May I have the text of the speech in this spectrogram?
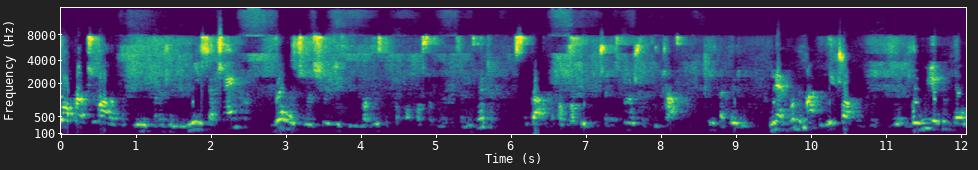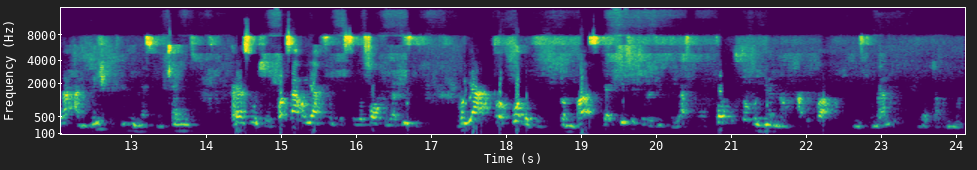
попрацювали в такому режимі місяченько, вивчили всю їхню логістику, особливо залізницю, зібрати окопів через дуже швидкий час, кілька тижнів, не буде мати нічого. Воює людина, а людині потрібні нескінченність ресурсів. Оце моя філософія успіху. Бо я проходив Донбас, я тисячу разів пояснював, поки що воєнного адекватного інструменту для цього немає.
